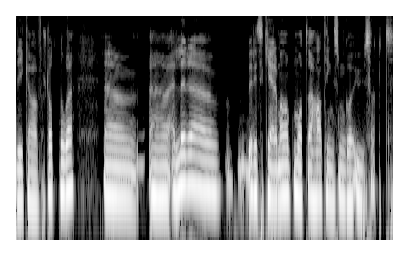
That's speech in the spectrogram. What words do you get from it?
de ikke har forstått noe? Eller risikerer man å på en måte ha ting som går usagt?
